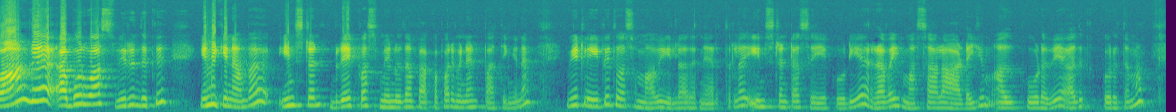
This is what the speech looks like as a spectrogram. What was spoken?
வாங்க அபூர்வாஸ் விருந்துக்கு. இன்றைக்கி நம்ம இன்ஸ்டன்ட் பிரேக்ஃபாஸ்ட் மெனு தான் பார்க்க போகிறோம் என்னென்னு பார்த்தீங்கன்னா வீட்டில் இட்லி தோசை மாவு இல்லாத நேரத்தில் இன்ஸ்டண்ட்டாக செய்யக்கூடிய ரவை மசாலா அடையும். அது கூடவே அதுக்கு பொருத்தமாக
